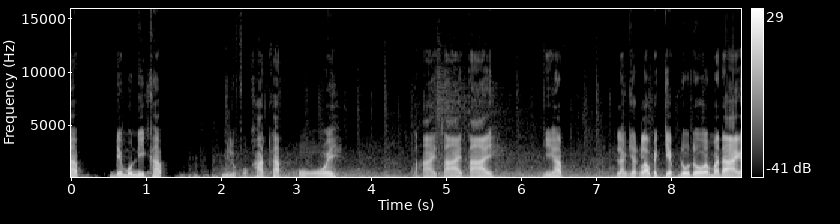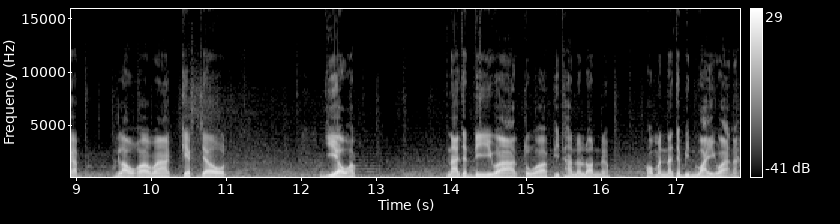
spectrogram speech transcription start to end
ครับเดโมนิกครับ มีลูกโฟกัสครับโอ้ยตายตายตายนี่ครับ หลังจากเราไปเก็บโดโดมาได้ครับ เราก็มาเก็บเจ้าเหยี่ยวครับ น่าจะดีกว่าตัวพิธานอลอนนะครับ เพราะมันน่าจะบินไวกว่านะ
